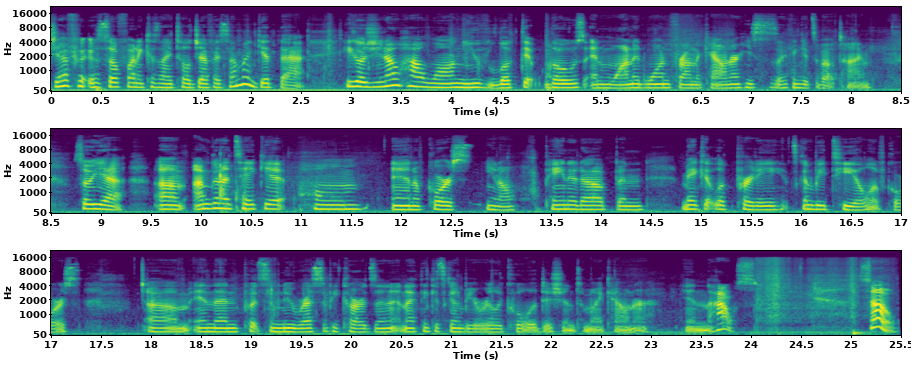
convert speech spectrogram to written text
Jeff it was so funny because I told Jeff I said I'm gonna get that. He goes you know how long you've looked at those and wanted one for on the counter? He says I think it's about time. So yeah um, I'm gonna take it home and of course you know paint it up and make it look pretty. It's gonna be teal of course um, and then put some new recipe cards in it and I think it's gonna be a really cool addition to my counter in the house. So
